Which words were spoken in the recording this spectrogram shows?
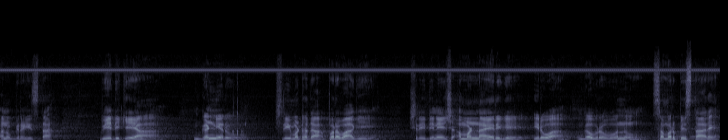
ಅನುಗ್ರಹಿಸ್ತಾ ವೇದಿಕೆಯ ಗಣ್ಯರು ಶ್ರೀಮಠದ ಪರವಾಗಿ ಶ್ರೀ ದಿನೇಶ್ ಅಮ್ಮಣ್ಣಾಯರಿಗೆ ಇರುವ ಗೌರವವನ್ನು ಸಮರ್ಪಿಸ್ತಾರೆ.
